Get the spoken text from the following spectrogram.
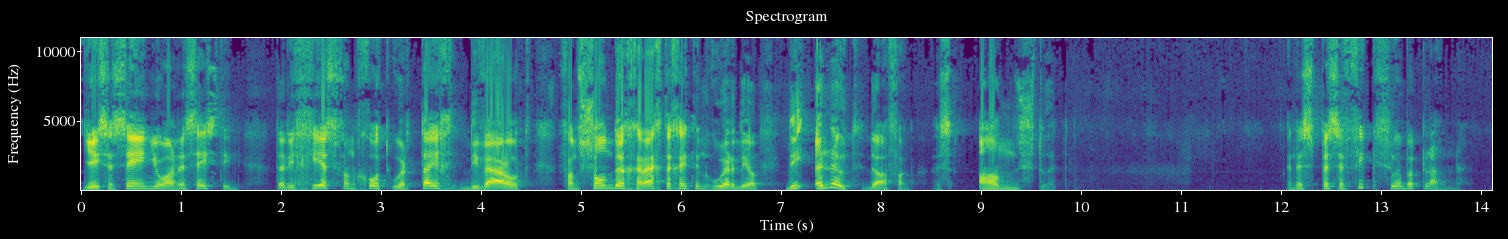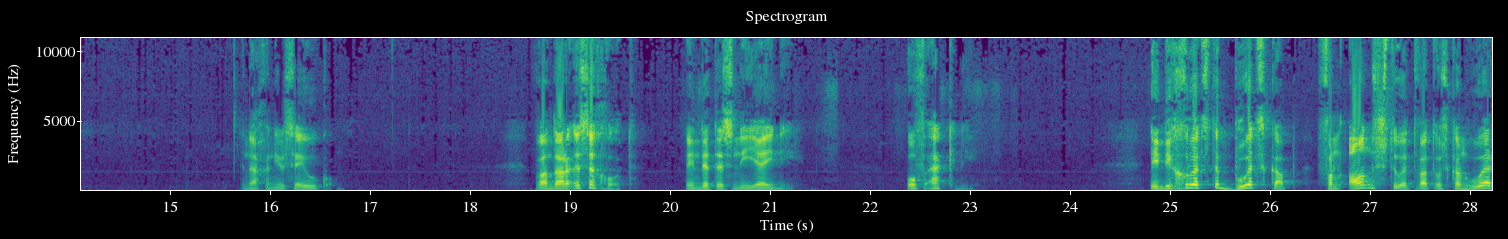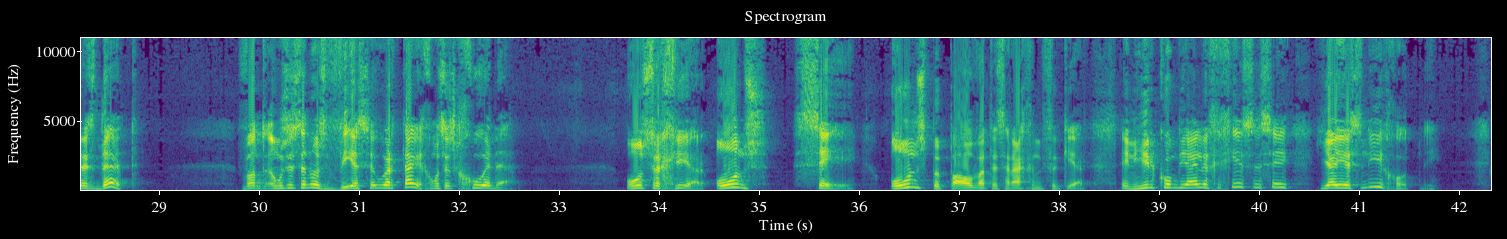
Jesus sê in Johannes 16 dat die Gees van God oortuig die wêreld van sonde, geregtigheid en oordeel. Die inhoud daarvan is aanstoot. En dit is spesifiek so beplan. En dan gaan jy sê hoekom? Want daar is 'n God en dit is nie jy nie of ek nie. En die grootste boodskap van aanstoot wat ons kan hoor is dit. Want ons is in ons wese oortuig, ons is gode. Ons regeer, ons sê, ons bepaal wat is reg en verkeerd. En hier kom die Heilige Gees en sê jy is nie God nie.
